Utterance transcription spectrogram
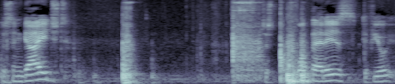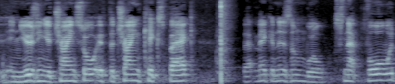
disengaged. Just what that is, if you're in using your chainsaw, if the chain kicks back, that mechanism will snap forward,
